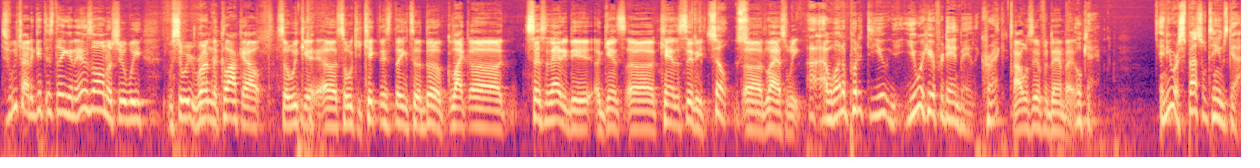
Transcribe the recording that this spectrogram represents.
should we try to get this thing in the end zone or should we should we run the clock out so we can uh, so we can kick this thing to a dub like uh, Cincinnati did against uh, Kansas City so, uh, last week. I, I want to put it to you. You were here for Dan Bailey, correct? I was here for Dan Bailey. Okay, and you were a special teams guy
